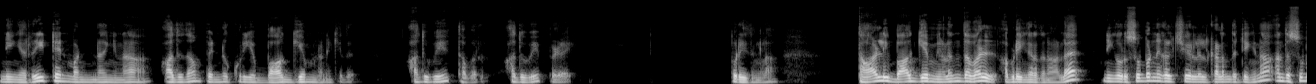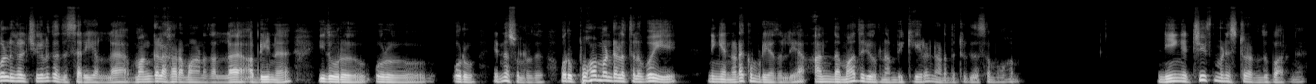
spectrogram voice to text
நீங்கள் ரீட்டைன் பண்ணிங்கன்னா அதுதான் பெண்ணுக்குரிய பாக்கியம் நினைக்குது. அதுவே தவறு அதுவே பிழை. புரியுதுங்களா? தாலி பாக்கியம் இழந்தவள் அப்படிங்கிறதுனால நீங்கள் ஒரு சுப நிகழ்ச்சிகளில் கலந்துட்டிங்கன்னா அந்த சுப நிகழ்ச்சிகளுக்கு அது சரியல்ல, மங்களகரமானதல்ல அப்படின்னு இது ஒரு ஒரு ஒரு என்ன சொல்கிறது ஒரு புகமண்டலத்தில் போய் நீங்கள் நடக்க முடியாது இல்லையா? அந்த மாதிரி ஒரு நம்பிக்கையில் நடந்துட்டுருக்குது சமூகம். நீங்கள் சீஃப் மினிஸ்டராக இருந்து பாருங்கள்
